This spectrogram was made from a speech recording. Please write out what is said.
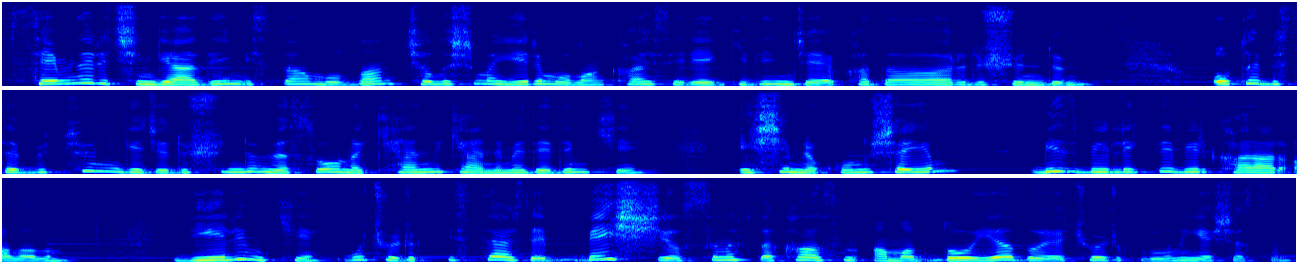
Seminer için geldiğim İstanbul'dan çalışma yerim olan Kayseri'ye gidinceye kadar düşündüm. Otobüse bütün gece düşündüm ve sonra kendi kendime dedim ki eşimle konuşayım, biz birlikte bir karar alalım. Diyelim ki bu çocuk isterse 5 yıl sınıfta kalsın ama doya doya çocukluğunu yaşasın.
